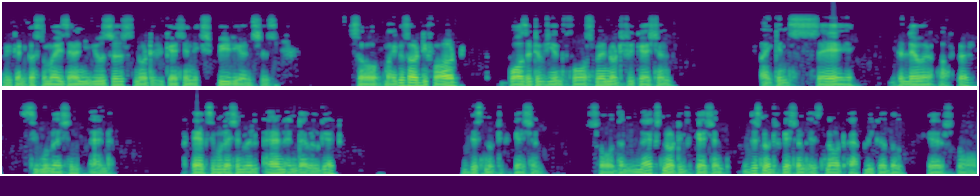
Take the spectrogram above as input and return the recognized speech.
we can customize and users notification experiences. So microsoft default positive reinforcement notification i can say deliver after simulation and attack simulation will end and they will get this notification. So the next notification this notification is not applicable here so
